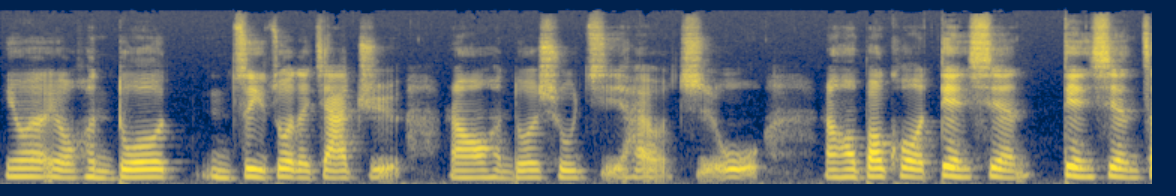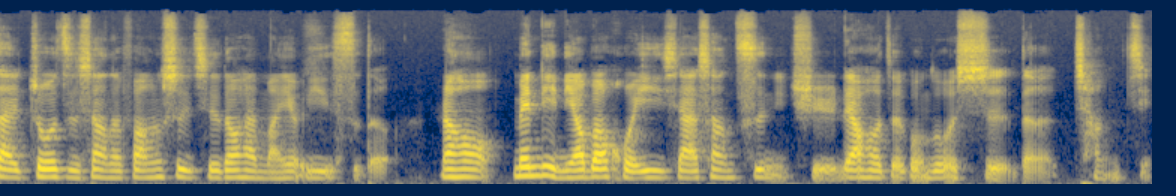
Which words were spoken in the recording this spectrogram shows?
因为有很多你自己做的家具，然后很多书籍，还有植物，然后包括电线，电线在桌子上的方式，其实都还蛮有意思的。然后 Mandy，你要不要回忆一下上次你去廖浩哲工作室的场景？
